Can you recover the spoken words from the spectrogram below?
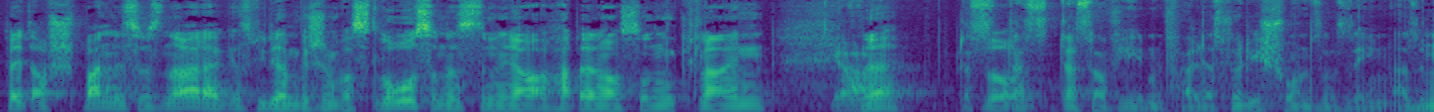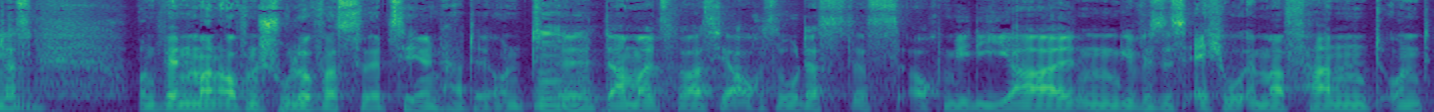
vielleicht auch spannend ist, na, da ist wieder ein bisschen was los und es ja auch, hat dann auch so einen kleinen, ne? Das, so. das, das auf jeden Fall, das würde ich schon so sehen. Also das und wenn man auf dem Schulhof was zu erzählen hatte und äh, damals war es ja auch so, dass das auch medial ein gewisses Echo immer fand und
